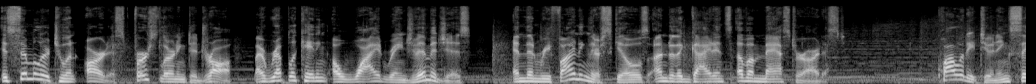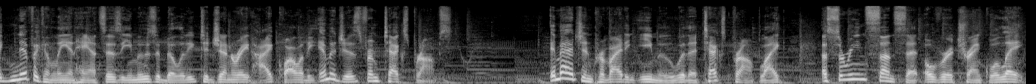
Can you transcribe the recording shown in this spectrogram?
is similar to an artist first learning to draw by replicating a wide range of images and then refining their skills under the guidance of a master artist. Quality tuning significantly enhances Emu's ability to generate high quality images from text prompts. Imagine providing Emu with a text prompt like, a serene sunset over a tranquil lake.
